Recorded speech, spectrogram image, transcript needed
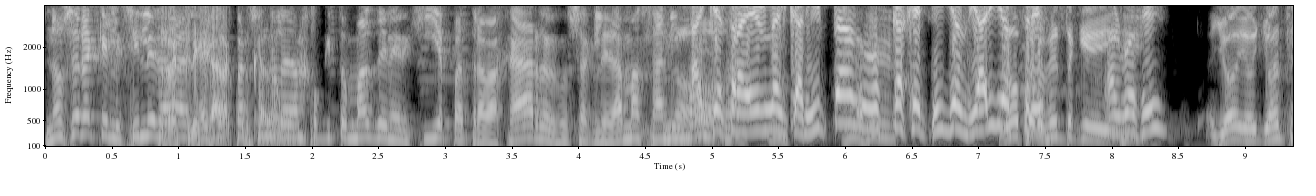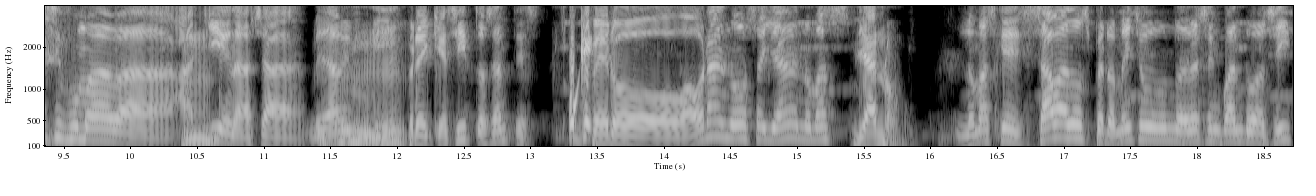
¿No será que le- sí le da a esa persona le da un poquito más de energía para trabajar? O sea, que le da más ánimo. Hay que traerle el carita, dos cajetillas diarias. No, pero tres, fíjate que- Algo así. Yo, yo, yo antes sí fumaba aquí en la, o sea, me daban mis brequecitos antes. Pero ahora no, o sea, ya nomás, Ya no. nomás que sábados, pero me echo uno de vez en cuando así.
